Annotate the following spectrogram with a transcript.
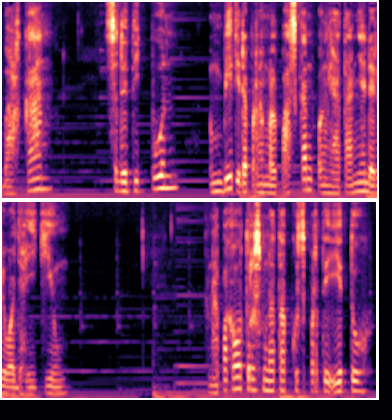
Bahkan, sedetik pun Embi tidak pernah melepaskan penglihatannya dari wajah Hikyung. Kenapa kau terus menatapku seperti itu?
